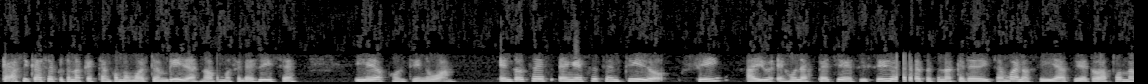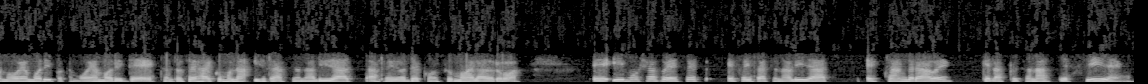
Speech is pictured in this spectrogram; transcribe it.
casi casi personas que están como muertos en vidas, ¿no? Como se les dice, y ellos continúan. Entonces, en ese sentido, sí, hay, es una especie de suicidio. Hay personas que te dicen, bueno, sí, así de todas formas me voy a morir porque me voy a morir de esto. Entonces hay como una irracionalidad alrededor del consumo de la droga. Eh, y muchas veces esa irracionalidad es tan grave que las personas deciden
